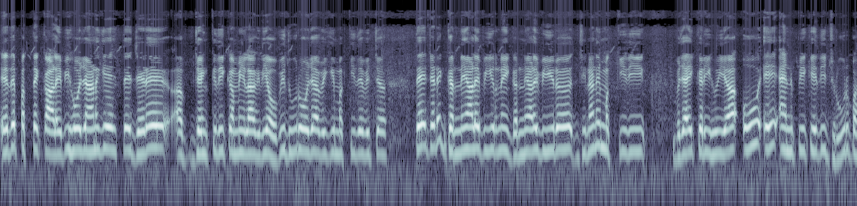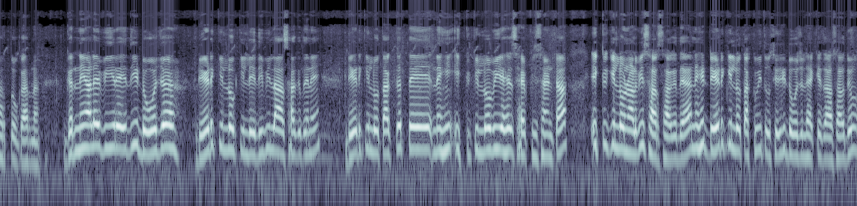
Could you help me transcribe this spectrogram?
ਇਹਦੇ ਪੱਤੇ ਕਾਲੇ ਵੀ ਹੋ ਜਾਣਗੇ ਤੇ ਜਿਹੜੇ ਜਿੰਕ ਦੀ ਕਮੀ ਲੱਗਦੀ ਆ ਉਹ ਵੀ ਦੂਰ ਹੋ ਜਾਵੇਗੀ ਮੱਕੀ ਦੇ ਵਿੱਚ। ਤੇ ਜਿਹੜੇ ਗੰਨੇ ਵਾਲੇ ਵੀਰ ਨੇ, ਗੰਨੇ ਵਾਲੇ ਵੀਰ ਜਿਨ੍ਹਾਂ ਨੇ ਮੱਕੀ ਦੀ ਬਜਾਈ ਕਰੀ ਹੋਈ ਆ, ਉਹ ਇਹ ਐਨਪੀਕੇ ਦੀ ਜ਼ਰੂਰ ਵਰਤੋਂ ਕਰਨ। ਗੰਨੇ ਵਾਲੇ ਵੀਰ ਇਹਦੀ ਡੋਜ਼ 1.5 ਕਿਲੋ ਕਿੱਲੇ ਦੀ ਵੀ ਲਾ ਸਕਦੇ ਨੇ 1.5 ਕਿਲੋ ਤੱਕ ਤੇ ਨਹੀਂ 1 ਕਿਲੋ ਵੀ ਇਹ ਸੈਫੀਸੈਂਟ ਆ। 1 ਕਿਲੋ ਨਾਲ ਵੀ ਸਰ ਸਕਦੇ ਆ, ਨਹੀਂ 1.5 ਕਿਲੋ ਤੱਕ ਵੀ ਤੁਸੀਂ ਇਹਦੀ ਡੋਜ਼ ਲੈ ਕੇ ਜਾ ਸਕਦੇ ਹੋ।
